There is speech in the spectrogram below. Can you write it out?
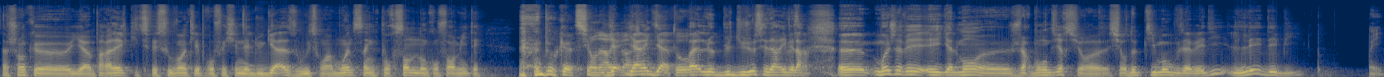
sachant qu'il y a un parallèle qui se fait souvent avec les professionnels du gaz où ils sont à moins de 5% de non-conformité. Donc, euh, si on y, a un gap. le but du jeu, c'est d'arriver là. Euh, moi, j'avais également, euh, je vais rebondir sur, sur deux petits mots que vous avez dit, les débits. Oui.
